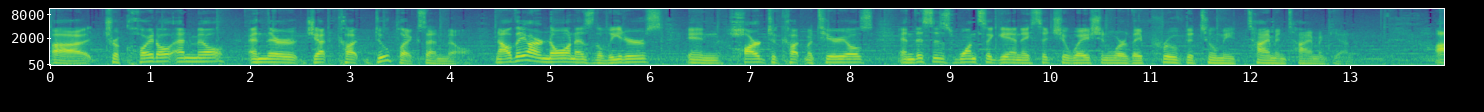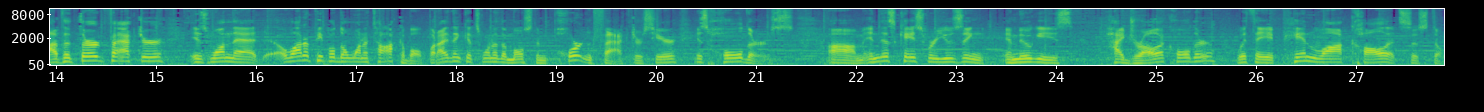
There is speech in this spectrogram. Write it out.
uh, trochoidal end mill and their jet cut duplex end mill. Now they are known as the leaders in hard to cut materials and this is once again a situation where they proved it to me time and time again. Uh, the third factor is one that a lot of people don't want to talk about, but I think it's one of the most important factors here is holders. Um, in this case, we're using Emuge's hydraulic holder with a pin lock collet system.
